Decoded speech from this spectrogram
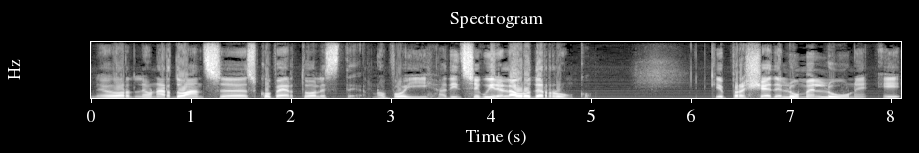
Leonardo Hans scoperto all'esterno, poi ad inseguire Lauro Del Ronco che precede Lumen Lune e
